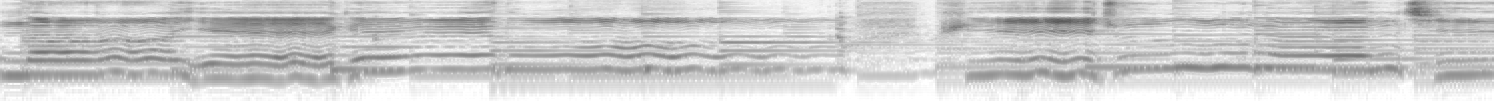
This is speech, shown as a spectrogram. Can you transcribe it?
나에게도 귀중한 직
